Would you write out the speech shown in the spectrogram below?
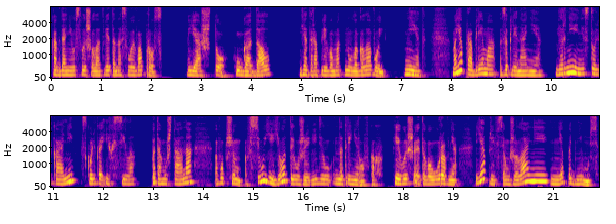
когда не услышал ответа на свой вопрос. «Я что, угадал?» Я торопливо мотнула головой. «Нет, моя проблема — заклинание. Вернее, не столько они, сколько их сила. Потому что она, в общем, всю ее ты уже видел на тренировках. И выше этого уровня я при всем желании не поднимусь».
